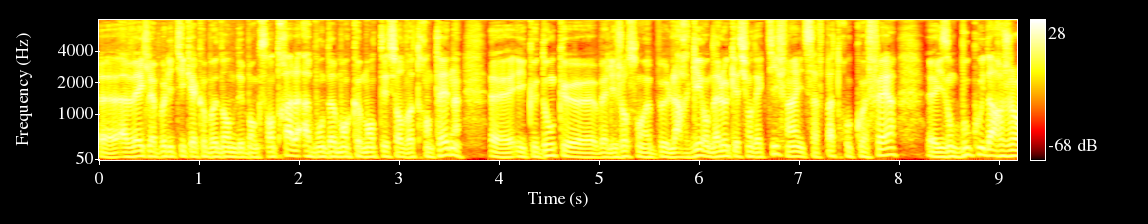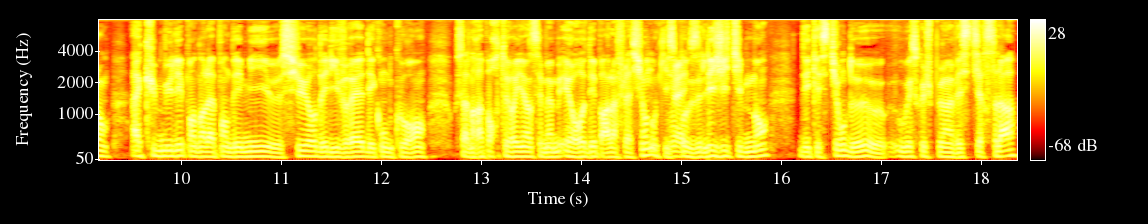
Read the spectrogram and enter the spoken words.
euh, avec la politique accommodante des banques centrales, abondamment commentée sur votre antenne, euh, et que donc euh, bah, les gens sont un peu largués en allocation d'actifs, hein, ils ne savent pas trop quoi faire. Euh, ils ont beaucoup d'argent accumulé pendant la pandémie euh, sur des livrets, des comptes courants, où ça ne rapporte rien, c'est même érodé par l'inflation, donc ils se posent légitimement des questions de euh, où est-ce que je peux investir cela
